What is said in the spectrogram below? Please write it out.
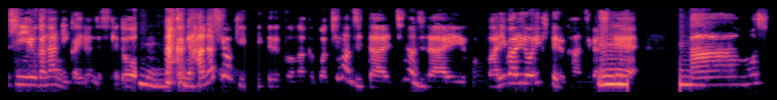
親友が何人かいるんですけど、うん。なんかね、話を聞いてると、なんかこう、地の時代、地の時代、バリバリを生きてる感じがして、うん。あー、もし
